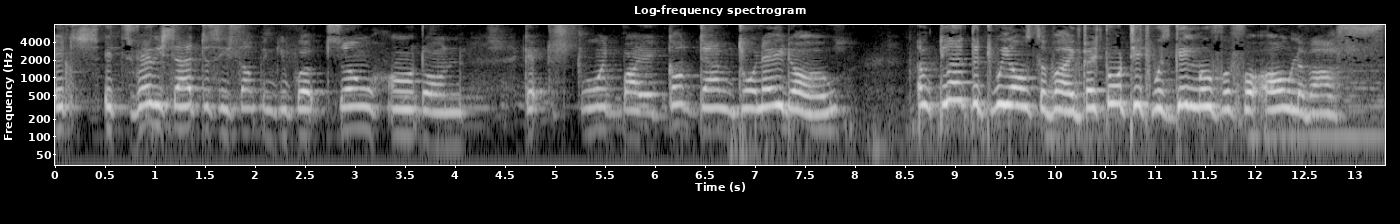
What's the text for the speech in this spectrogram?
it's it's very sad to see something you worked so hard on get destroyed by a goddamn tornado. I'm glad that we all survived. I thought it was game over for all of us.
